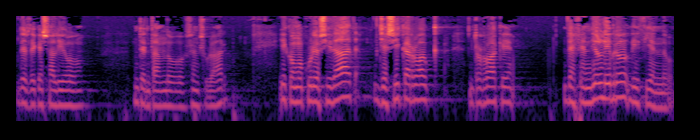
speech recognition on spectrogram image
desde que salió, intentando censurar. Y como curiosidad, Jessica Roque defendió el libro diciendo,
